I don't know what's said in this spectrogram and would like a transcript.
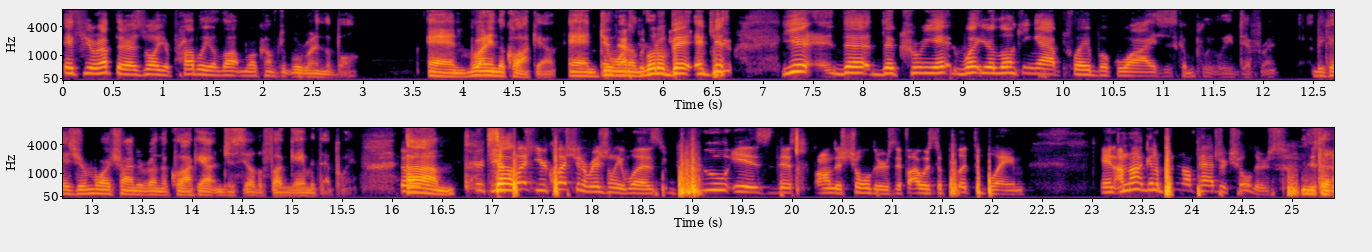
if you're up there as well, you're probably a lot more comfortable running the ball and running the clock out and doing that's a little bit and just you the the create what you're looking at playbook wise is completely different because you're more trying to run the clock out and just seal the fucking game at that point. So, Um, your, your so- your question originally was who is this on the shoulders if I was to put the blame? And I'm not going to put it on Patrick's shoulders. This on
